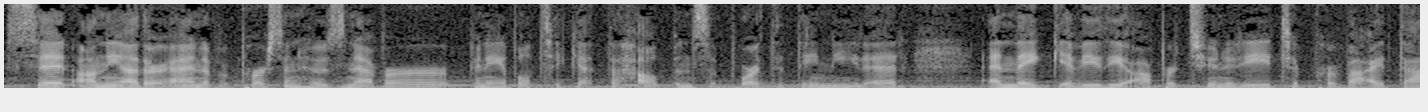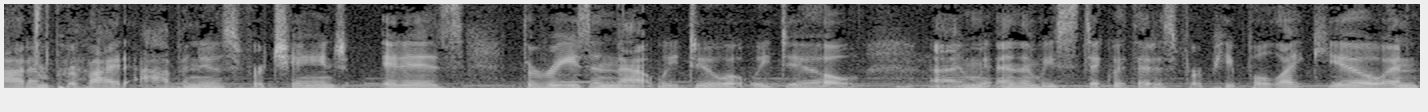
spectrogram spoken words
sit on the other end of a person who's never been able to get the help and support that they needed, and they give you the opportunity to provide that and provide avenues for change, it is the reason that we do what we do. Mm-hmm. And, and then we stick with it is for people like you. And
